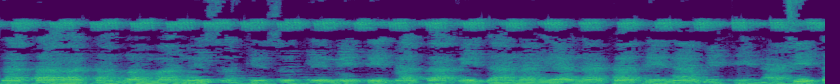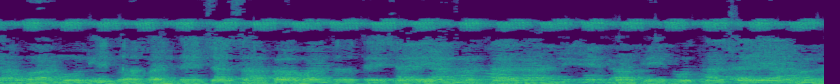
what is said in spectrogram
ตตาตัมรมมานิสุทิสุทิมิติปัตตาปิตานังยานาคาเตนะมิตินาชิตาวามุนินโตปันเตชะสาภวันตุเตชะยามังคลานิเอกาปิพุทธชยามั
